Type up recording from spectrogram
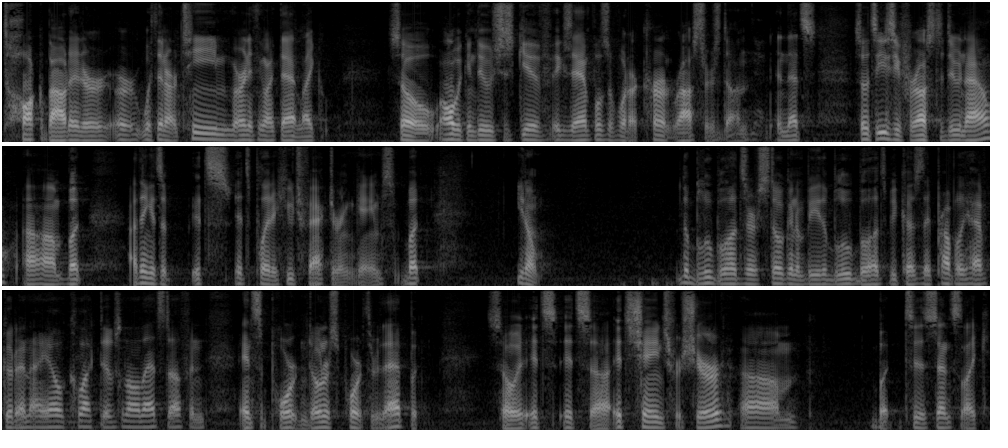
talk about it or, or within our team or anything like that. Like, so all we can do is just give examples of what our current roster has done, yeah. and that's so it's easy for us to do now. Um, but I think it's a it's it's played a huge factor in games. But you know, the blue bloods are still going to be the blue bloods because they probably have good NIL collectives and all that stuff and, and support and donor support through that. But so it's it's uh, it's changed for sure. Um, but to the sense like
